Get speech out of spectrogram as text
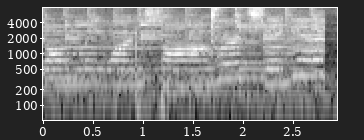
Only one song worth singing.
